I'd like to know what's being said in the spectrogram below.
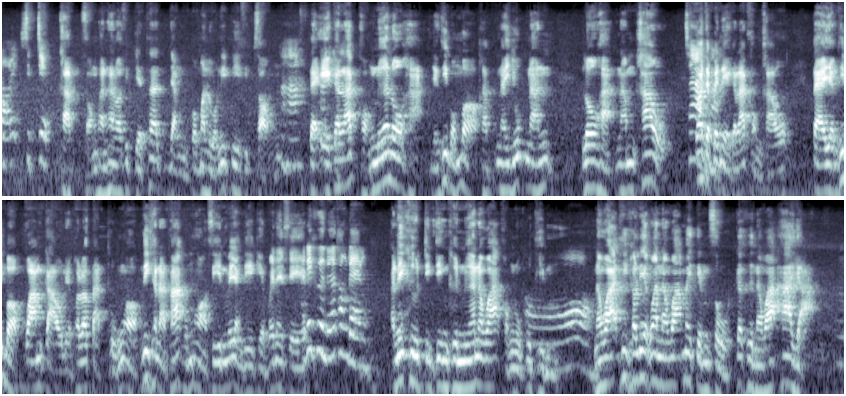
2517ครับ 2517 ถ้าอย่างกรมหลวงนี่ปีนะคะ12แต่เอกลักษณ์ของเนื้อโลหะ อย่างที่ผมบอกครับ ในยุคนั้น โลหะนำเข้า ใช่ก็จะเป็นค่เอกลักษณ์ของเขา แต่อย่างที่บอกความเก่าเนี่ยพอเราตัดถุงออก นี่ขนาดพระผมห่อซีนไว้อย่างดีเก็บไว้ในเซฟ อันนี้คือเนื้อทองแดง อันนี้คือจริง ๆ คือเนื้อนวะของหลวงปู่ทิม อ๋อนวะที่เขาเรียกว่านวะไม่เต็มสูตรก็คือนวะห้าอย่าง อื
